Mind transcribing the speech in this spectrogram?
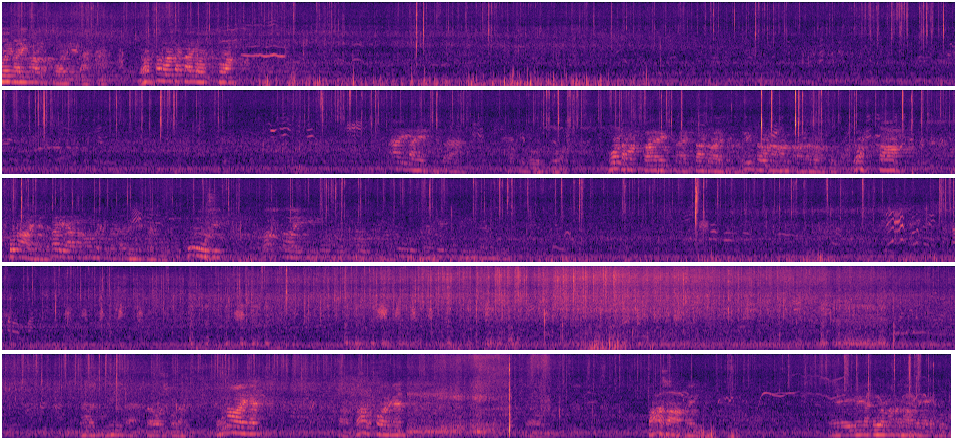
Tuimarin valtapuolinen lähti johtamaan tätä joukkoa. Lähestytään hetken kuluttua. Puolta matkaa erittäin tasaisena rintamana hankala tasoa johtaa. Punaisen väliaika 39,6. Punainen tai valkoinen. Se on.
